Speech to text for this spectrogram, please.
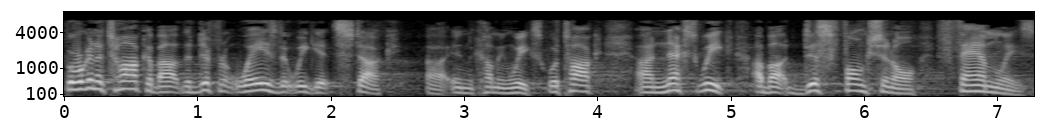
But we're going to talk about the different ways that we get stuck uh, in the coming weeks. We'll talk uh, next week about dysfunctional families.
